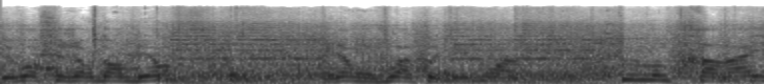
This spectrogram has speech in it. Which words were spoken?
de voir ce genre d'ambiance. Et là, on voit à côté de moi, hein, tout le monde travaille.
